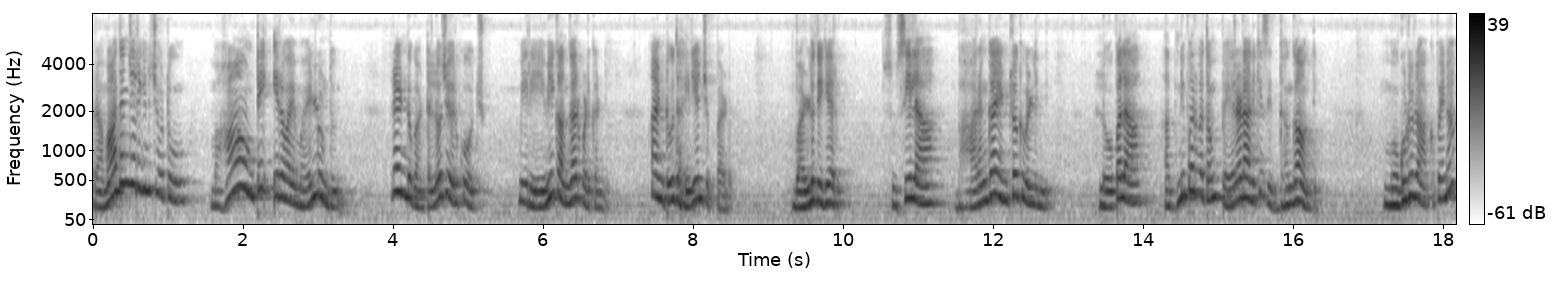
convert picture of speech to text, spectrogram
ప్రమాదం జరిగిన చోటు మహా ఉంటే ఇరవై మైళ్ళు ఉంటుంది రెండు గంటల్లో చేరుకోవచ్చు. మీరేమీ కంగారు పడకండి అంటూ ధైర్యం చెప్పాడు. బళ్ళు దిగారు. సుశీల భారంగా ఇంట్లోకి వెళ్ళింది. లోపల అగ్నిపర్వతం పేరడానికి సిద్ధంగా ఉంది. మొగుడు రాకపోయినా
